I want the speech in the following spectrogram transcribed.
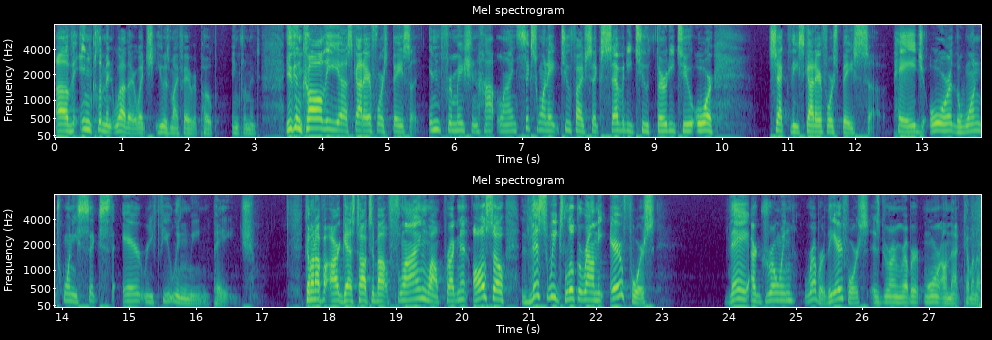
of inclement weather, which he was my favorite pope, inclement, you can call the uh, Scott Air Force Base information hotline 618 256 7232 or check the Scott Air Force Base uh, page or the 126th Air Refueling Wing page. Coming up, our guest talks about flying while pregnant. Also, this week's look around the Air Force they are growing rubber. The Air Force is growing rubber. More on that coming up.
